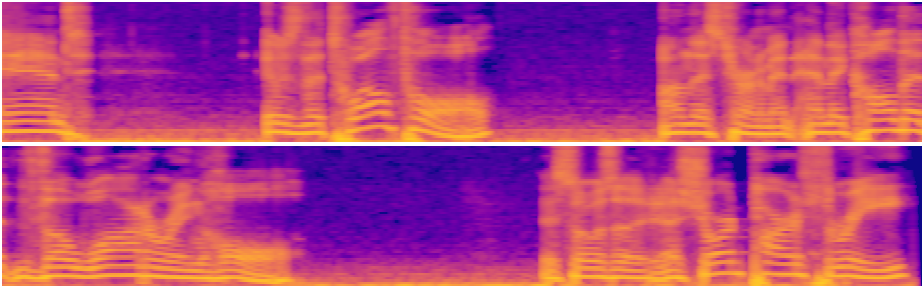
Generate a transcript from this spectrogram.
And it was the 12th hole on this tournament, and they called it the watering hole. So it was a, a, short par three.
